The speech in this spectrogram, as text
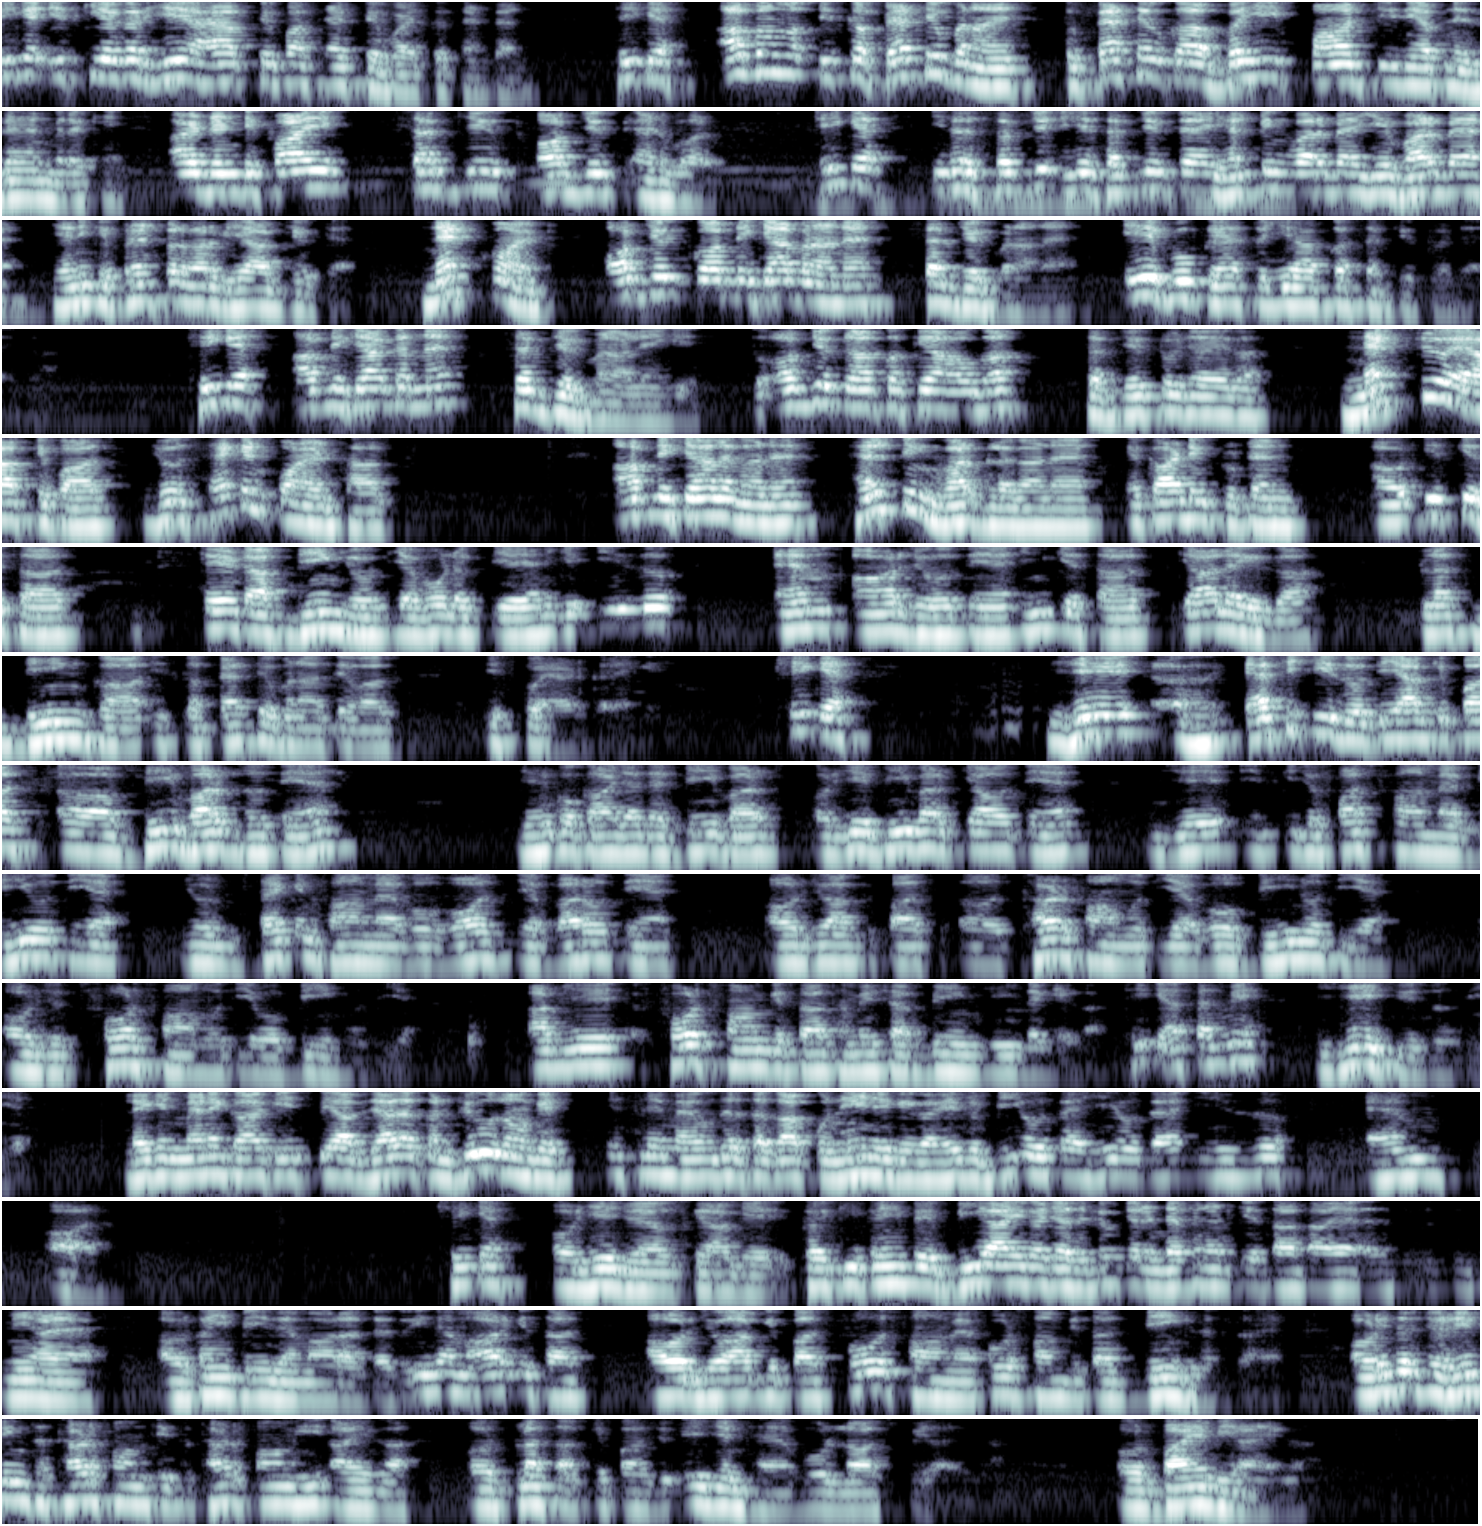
ठीक है, इसकी अगर ये है आपके पास एक्टिव वॉइस का सेंटेंस ठीक है? अब हम इसका पैसिव बनाएँ तो पैसिव का वही पाँच चीज़ें अपने जहन में रखें। Identify subject object and verb ठीक है? इधर सब्जेक्ट ये सब्जेक्ट है हेल्पिंग वर्ब है, ये वर्ब है, यानी कि प्रिंसिपल वर्ब ये ऑब्जेक्ट है। नेक्स्ट पॉइंट ऑब्जेक्ट को आपने क्या बनाना है? सब्जेक्ट बनाना है। ए बुक है तो ये आपका सब्जेक्ट हो जाएगा। ठीक है? आपने क्या करना है? सब्जेक्ट बना लेंगे। तो ऑब्जेक्ट आपका क्या होगा? सब्जेक्ट हो जाएगा। नेक्स्ट जो है आपके पास, जो सेकंड पॉइंट था, आपने क्या लगाना है? हेल्पिंग वर्ब लगाना है अकॉर्डिंग टू टेंस और इसके साथ स्टेट ऑफ़ बीइंग जो होती है, वो लगती है, यानी कि इज़ एम आर जो होते हैं, इनके साथ क्या लगेगा? प्लस बीइंग का इसका पैसे बनाते वक्त इसको ऐड करेंगे। ठीक है? ये ऐसी चीज़ होती है, आपके पास बी वर्ब्स होते हैं, जिनको कहा जाता है बी वर्ब्स और ये बी वर्ब क्या होते हैं? ये इसकी जो फ़र्स्ट फॉर्म है बी होती है, जो सेकंड फॉर्म है, वो वॉज़ या वर होते हैं, और जो आपके पास थर्ड फॉर्म होती है, वो बीन होती है, और जो फोर्थ फॉर्म होती है, वो बीन होती है। अब ये फोर्थ फॉर्म के साथ हमेशा बीन ही लगेगा, ठीक है? असल में ये चीज़ होती है। लेकिन मैंने कहा कि इस पर आप ज़्यादा कंफ्यूज होंगे, इसलिए मैं उधर तक आपको नहीं लेकेगा ये जो बी होता है, ये होता है इज़ एम ठीक है? और ये जो है उसके आगे, कहीं पे बी आएगा जैसे फ्यूचर इंडेफिनेट के साथ आया, में आया है, और कहीं पे इज़ एम आर आता है तो इज़ एम आर के साथ और जो आपके पास फोर्थ फॉर्म है फोर्थ फॉर्म के साथ बींग लगता है। और इधर जो रीडिंग था थर्ड फॉर्म थी तो थर्ड फॉर्म ही आएगा, और प्लस आपके पास जो एजेंट है, वो लास्ट पे आएगा, और बाय भी आएगा।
